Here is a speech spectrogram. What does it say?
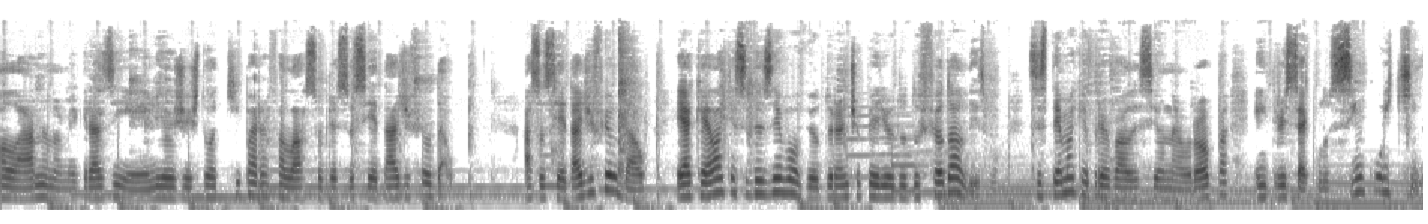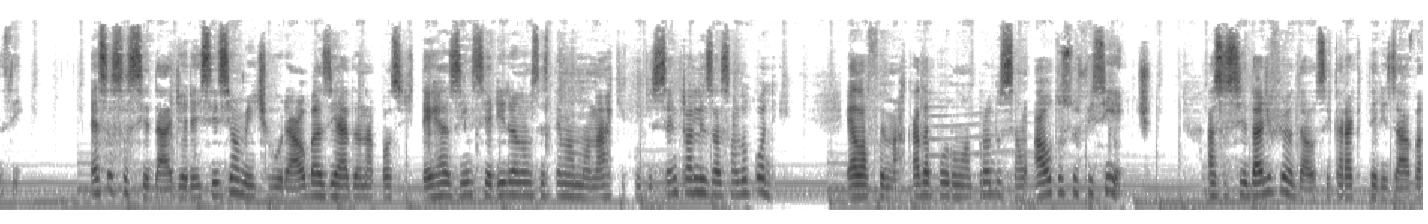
Olá, meu nome é Graziele e hoje estou aqui para falar sobre a sociedade feudal. A sociedade feudal é aquela que se desenvolveu durante o período do feudalismo, sistema que prevaleceu na Europa entre os séculos 5 e 15. Essa sociedade era essencialmente rural, baseada na posse de terras e inserida num sistema monárquico de centralização do poder. Ela foi marcada por uma produção autossuficiente. A sociedade feudal se caracterizava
